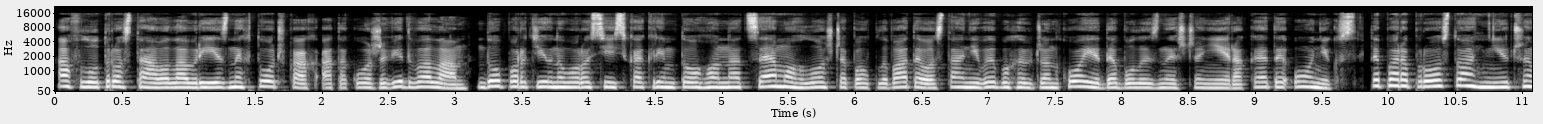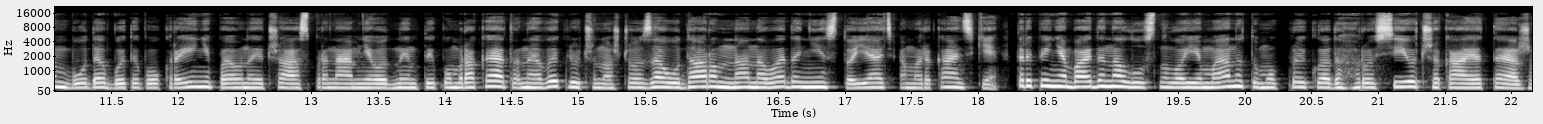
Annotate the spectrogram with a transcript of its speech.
а флот розставила в різних точках, а також відвела до портів новоросійська. Крім того, на це могло ще повпливати останні вибухи в Джанкої, де були знищені ракети Онікс. Тепер просто нічим буде бити по Україні певний час. Принаймні одним типом ракет не виключено, що за ударом на наведенні стоять американські. Терпіння Байдена луснуло Ємен, тому приклад Росію чекає теж.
